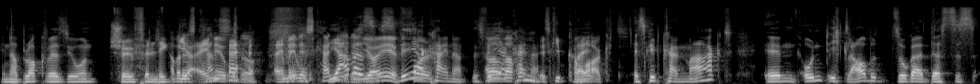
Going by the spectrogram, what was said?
in der Blog-Version schön verlinkt. Aber Ja, das kannst eine- doch. eine- aber das kann ja, jeder. aber Ja, es, ja, es will ja voll. keiner. Es will Aber ja warum? keiner. Es gibt keinen Markt. Es gibt keinen Markt ähm, und ich glaube sogar, dass das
